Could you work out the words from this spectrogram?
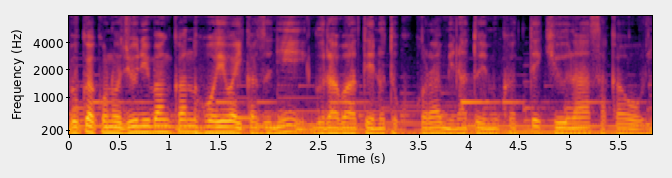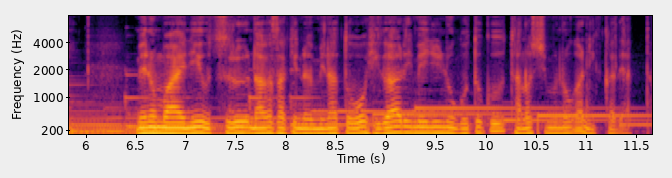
僕はこの12番館の方へは行かずにグラバー邸のとこから港へ向かって急な坂を降り目の前に映る長崎の港を日替わりメニューのごとく楽しむのが日課であった。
